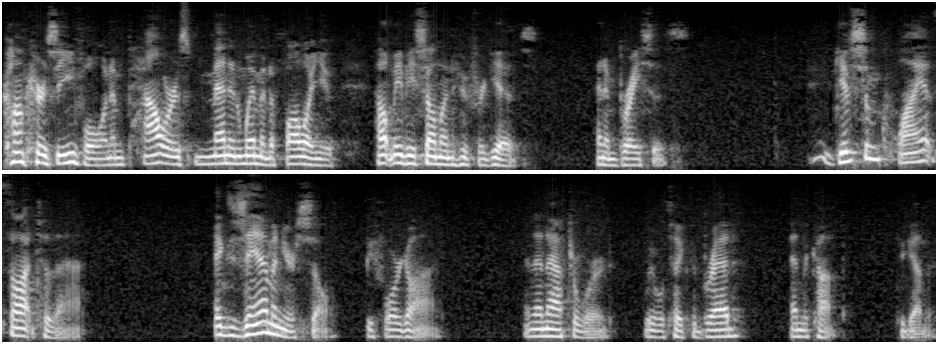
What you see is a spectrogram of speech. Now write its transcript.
conquers evil and empowers men and women to follow you. Help me be someone who forgives and embraces. Give some quiet thought to that. Examine yourself before God. And then afterward, we will take the bread and the cup together.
